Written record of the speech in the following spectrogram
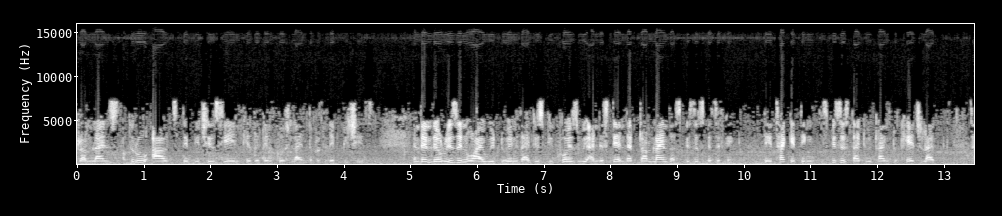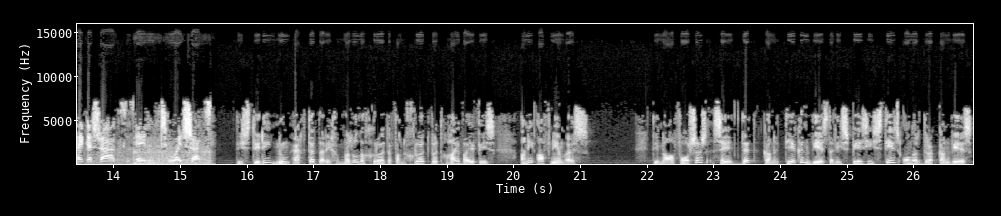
drum lines throughout the beaches here in KZN coastline, the protected beaches. And then the reason why we're doing that is because we understand that drum lines are species specific. They're targeting species that we're trying to catch, like tiger sharks and white sharks. Die studie noem egter dat die gemiddelde grootte van grootwit haaiwyfies aan die afneem is. Die navorsers sê dit kan 'n teken wees dat die spesies steeds onder druk kan wees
